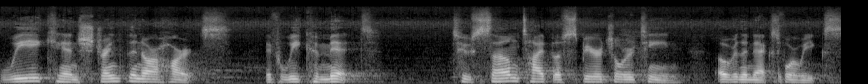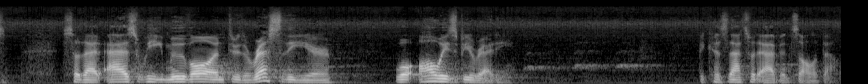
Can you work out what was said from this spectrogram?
We can strengthen our hearts if we commit to some type of spiritual routine over the next four weeks so that as we move on through the rest of the year, we'll always be ready. Because that's what Advent's all about.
